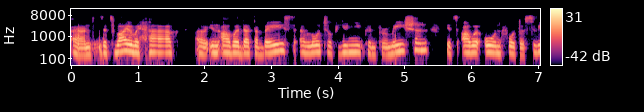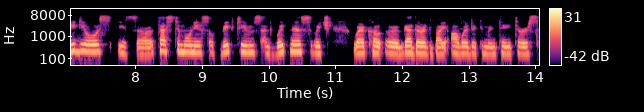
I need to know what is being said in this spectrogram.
and that's why we have uh, in our database a lot of unique information. It's our own photos, videos, it's uh, testimonies of victims and witness, which were uh, gathered by our documentators.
